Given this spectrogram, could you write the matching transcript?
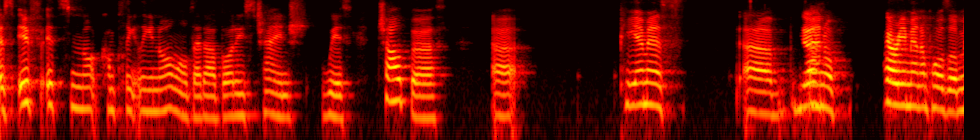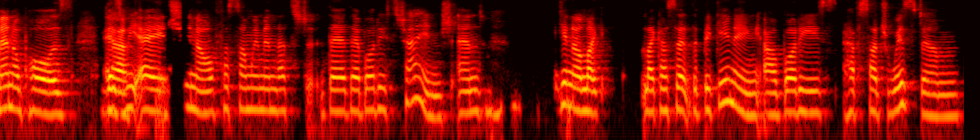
as if it's not completely normal that our bodies change with childbirth uh, pms uh, yeah. menop- perimenopause or menopause yeah. as we age you know for some women that's their their bodies change and mm-hmm. you know like like i said at the beginning our bodies have such wisdom.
